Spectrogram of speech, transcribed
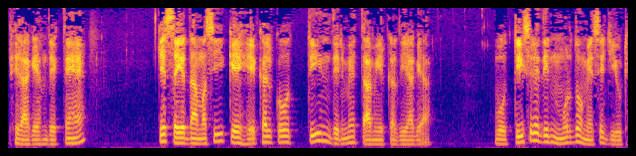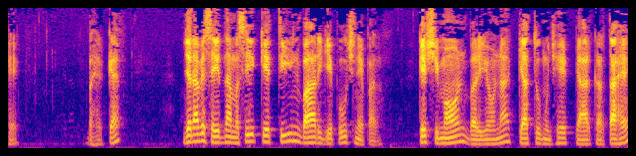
پھر آگے ہم دیکھتے ہیں کہ سیدنا مسیح کے ہیکل کو تین دن میں تعمیر کر دیا گیا۔ وہ تیسرے دن مردوں میں سے جی اٹھے۔ بہرکیف جناب سیدنا مسیح کے تین بار یہ پوچھنے پر کہ شمون بریونا کیا تو مجھے پیار کرتا ہے؟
